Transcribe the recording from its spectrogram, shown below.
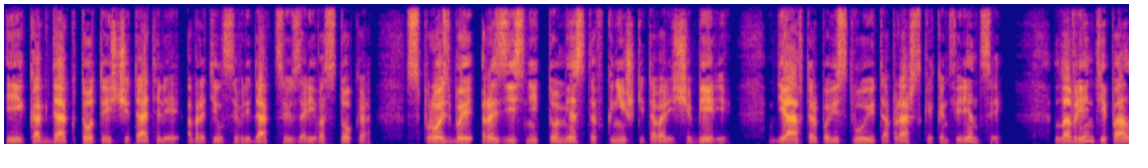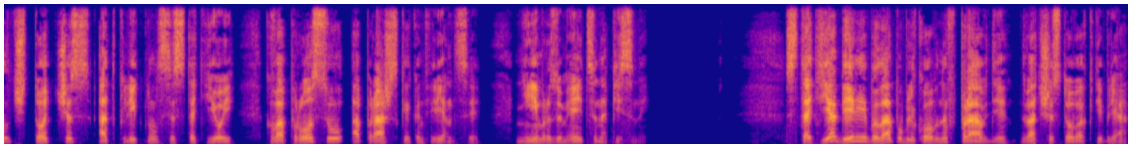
и когда кто-то из читателей обратился в редакцию «Зари Востока» с просьбой разъяснить то место в книжке товарища Берии, где автор повествует о Пражской конференции, Лаврентий Павлович тотчас откликнулся статьей к вопросу о Пражской конференции, не им, разумеется, написанной. Статья Берии была опубликована в «Правде» 26 октября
